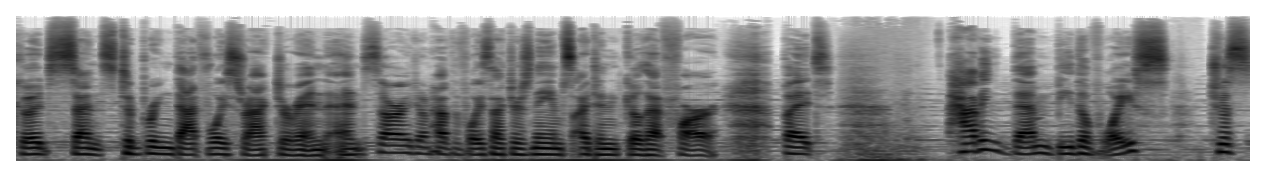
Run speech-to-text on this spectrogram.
good sense to bring that voice actor in. And sorry, I don't have the voice actors' names. I didn't go that far. But having them be the voice, just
